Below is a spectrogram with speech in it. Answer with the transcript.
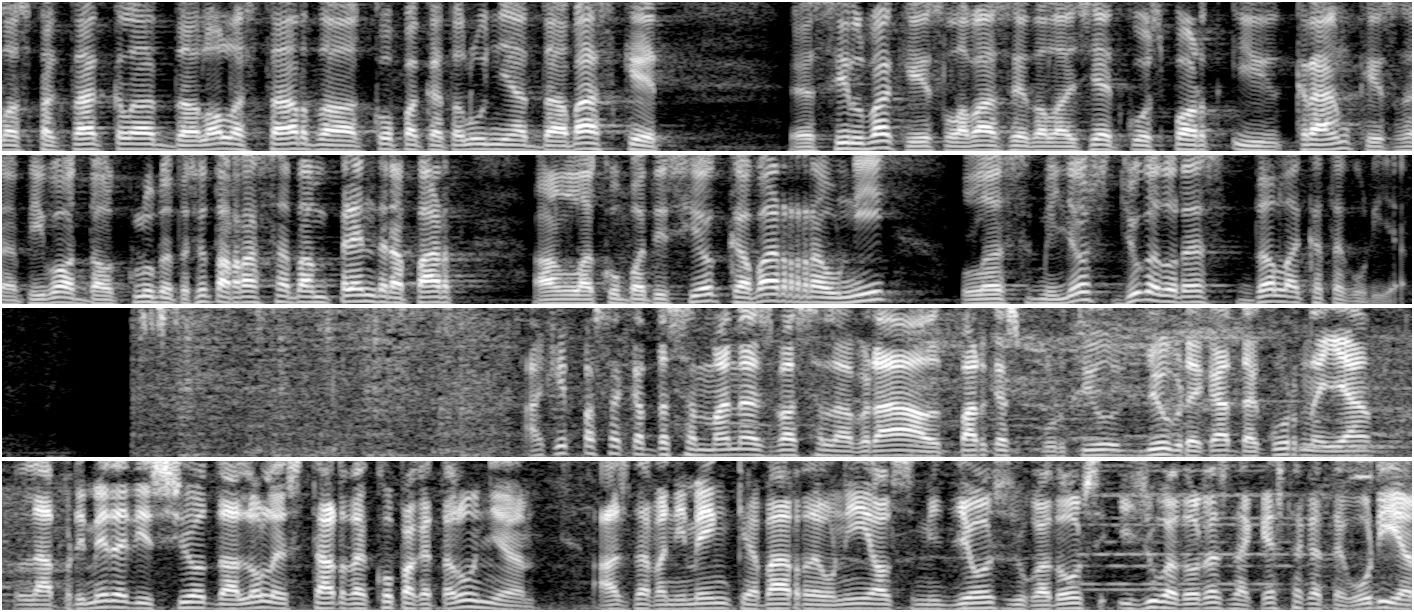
l'espectacle de l'All-Star de Copa Catalunya de bàsquet. Eh, Silva, que és la base de la Jet Sport, i Cram, que és pivot del Club Natació Terrassa, van prendre part en la competició que va reunir les millors jugadores de la categoria. Aquest passat cap de setmana es va celebrar al Parc Esportiu Llobregat de Cornellà la primera edició de l'All-Star de Copa Catalunya, esdeveniment que va reunir els millors jugadors i jugadores d'aquesta categoria.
